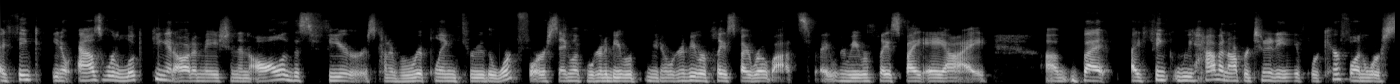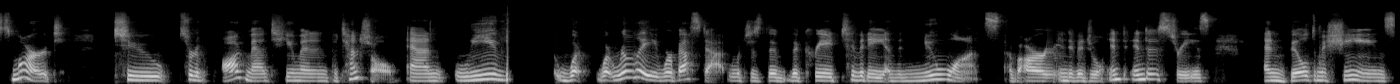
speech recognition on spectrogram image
I think, you know, as we're looking at automation and all of this fears kind of rippling through the workforce, saying, look, we're going to be, you know, we're going to be replaced by robots, right? We're going to be replaced by AI. Um, but I think we have an opportunity, if we're careful and we're smart, to sort of augment human potential and leave what what really we're best at, which is the the creativity and the nuance of our individual in- industries and build machines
